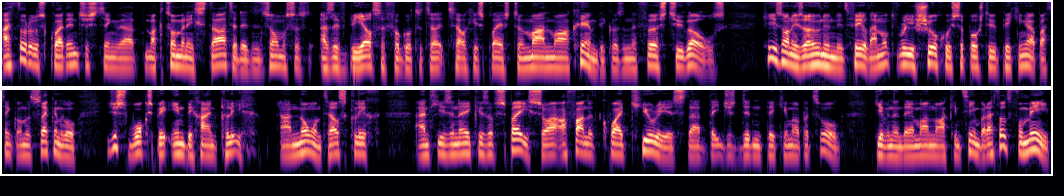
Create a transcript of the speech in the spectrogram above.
I thought it was quite interesting that McTominay started it. It's almost as, as if Bielsa forgot to t- tell his players to man mark him because in the first two goals, he's on his own in midfield. I'm not really sure who's supposed to be picking up. I think on the second goal, he just walks in behind Klich and no one tells Klich and he's in acres of space. So I, I found it quite curious that they just didn't pick him up at all, given that they're man marking team. But I thought for me,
